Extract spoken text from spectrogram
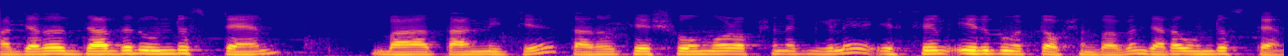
আর যাদের যাদের উইন্ডোজ টেন বা তার নিচে, তারা হচ্ছে শো মোর অপশনে গেলে সেম এরকম একটা অপশন পাবেন, যারা উইন্ডোজ টেন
